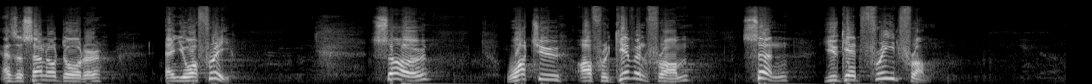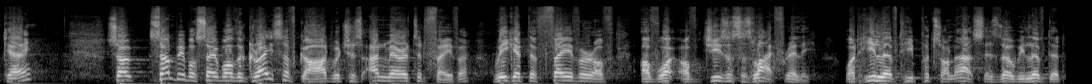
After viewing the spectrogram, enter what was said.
as a son or daughter and you are free. So, what you are forgiven from, sin, you get freed from. Okay? So some people say, well, the grace of God, which is unmerited favor, we get the favor of, of, what, of Jesus' life, really. What he lived, he puts on us as though we lived it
